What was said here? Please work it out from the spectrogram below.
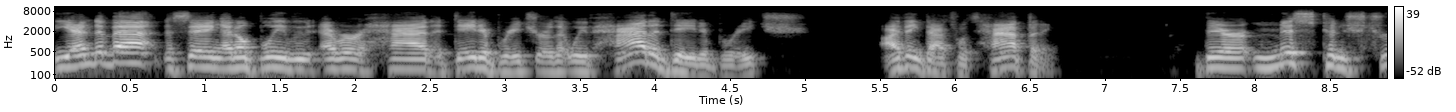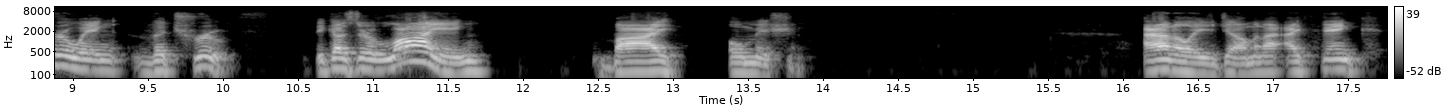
the end of that saying, I don't believe we've ever had a data breach or that we've had a data breach? I think that's what's happening. They're misconstruing the truth because they're lying by omission. I don't know, ladies and gentlemen. I, I think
